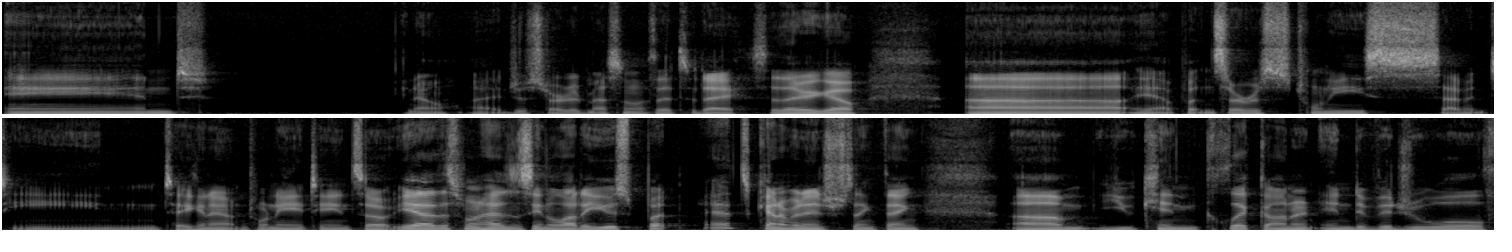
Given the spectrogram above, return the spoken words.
and you know I just started messing with it today. So there you go. Uh, yeah, put in service 2017, taken out in 2018. So yeah, this one hasn't seen a lot of use, but it's kind of an interesting thing. Um, you can click on an individual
